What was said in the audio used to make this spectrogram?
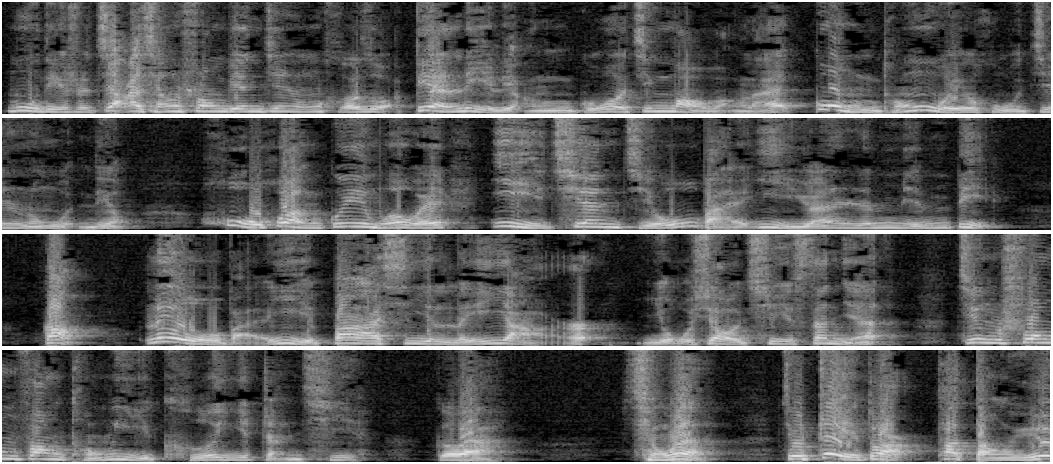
目的是加强双边金融合作，便利两国经贸往来，共同维护金融稳定。互换规模为一千九百亿元人民币，杠六百亿巴西雷亚尔，有效期三年。经双方同意，可以展期。各位，请问，就这一段它等于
